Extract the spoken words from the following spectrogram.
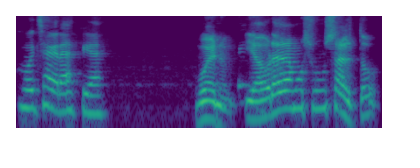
Muchas gracias. Bueno, y ahora damos un salto,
